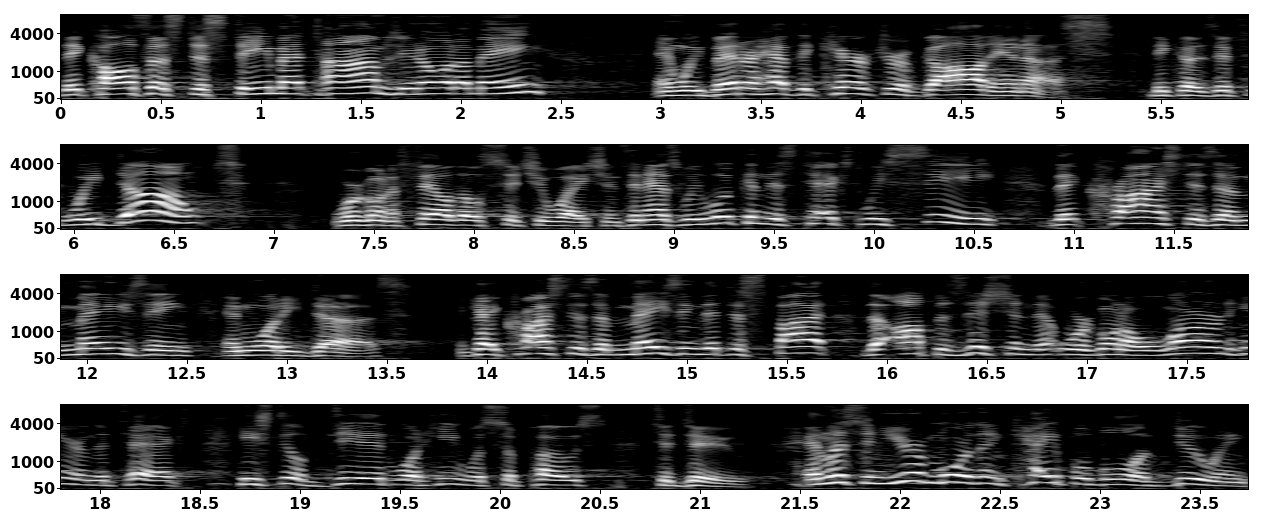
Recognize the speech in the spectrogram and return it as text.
that cause us to steam at times, you know what I mean? And we better have the character of God in us because if we don't, we're going to fail those situations. And as we look in this text, we see that Christ is amazing in what he does. Okay, Christ is amazing that despite the opposition that we're going to learn here in the text, he still did what he was supposed to do. And listen, you're more than capable of doing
